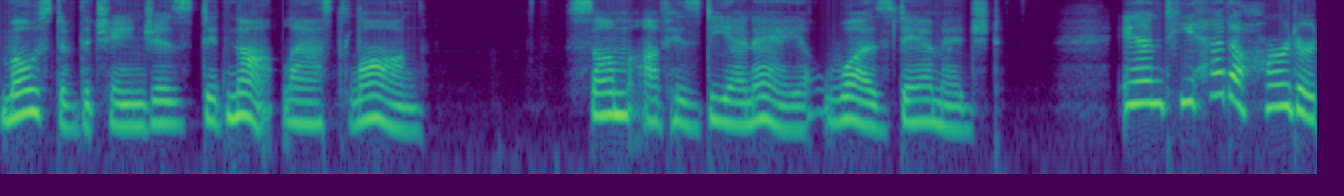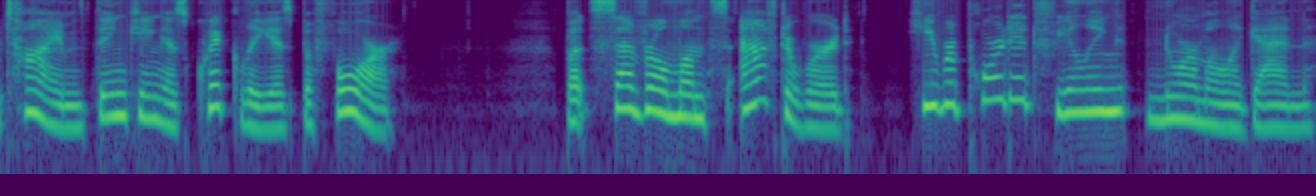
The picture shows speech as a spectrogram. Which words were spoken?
Most of the changes did not last long. Some of his DNA was damaged, and he had a harder time thinking as quickly as before but several months afterward, he reported feeling normal again.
